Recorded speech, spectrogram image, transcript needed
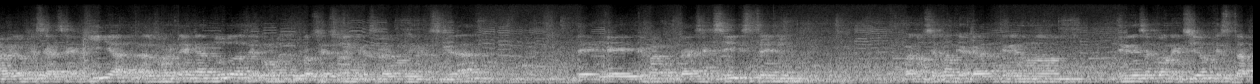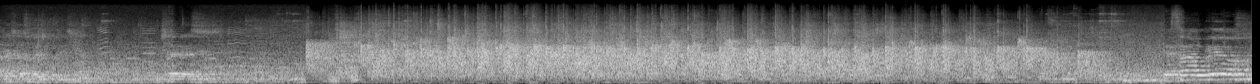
a ver lo que se hace aquí, a, a lo mejor tengan dudas de cómo es el proceso de ingresar a la universidad, de qué, facultades existen. Bueno, sepan que acá tienen, unos, tienen esa conexión que está pues, a su disposición. Muchas gracias. ¿Ya están aburridos?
